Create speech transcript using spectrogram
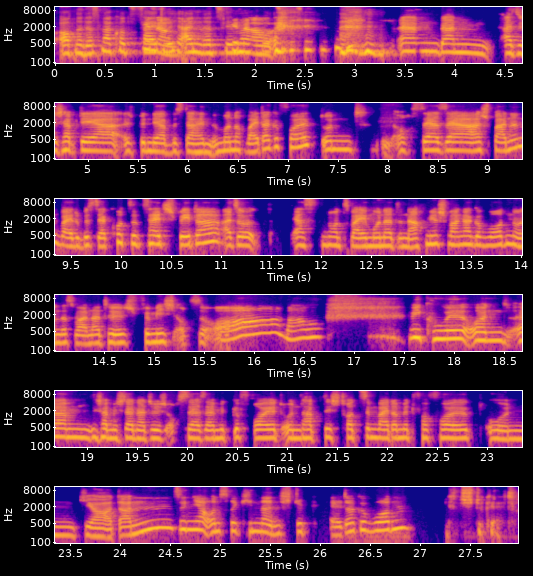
ordne das mal kurz zeitlich Genau. ein und erzähl Genau. ähm, dann, also ich habe der, ich bin der bis dahin immer noch weitergefolgt und auch sehr, sehr spannend, weil du bist ja kurze Zeit später, also erst nur zwei Monate nach mir schwanger geworden und das war natürlich für mich auch so, oh, wow, wie cool. Und ähm, ich habe mich da natürlich auch sehr, sehr mitgefreut und habe dich trotzdem weiter mitverfolgt. Und ja, dann sind ja unsere Kinder ein Stück älter geworden, ein Stück älter.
